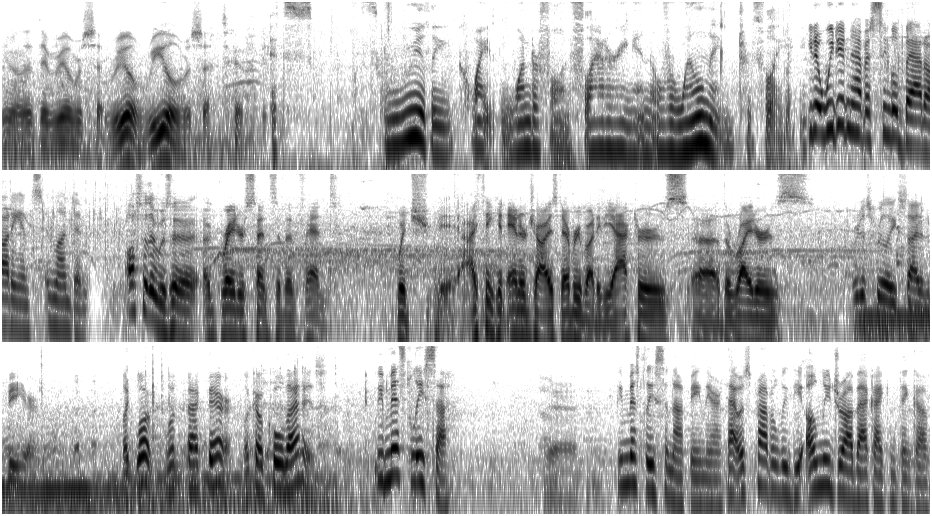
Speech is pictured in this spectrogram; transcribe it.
you know, that they're real, rece- real, real receptive. It's, it's really quite wonderful and flattering and overwhelming, truthfully. You know, we didn't have a single bad audience in London. Also, there was a, a greater sense of event, which I think it energized everybody the actors, uh, the writers. We're just really excited to be here. Like, look, look back there. Look how cool that is. We missed Lisa. Yeah. We missed Lisa not being there. That was probably the only drawback I can think of.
